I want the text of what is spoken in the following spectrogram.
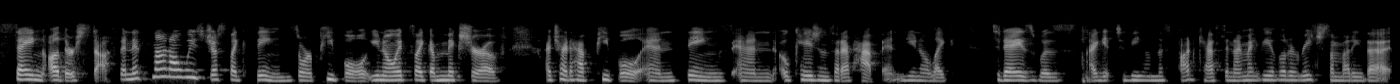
saying other stuff. And it's not always just like things or people, you know, it's like a mixture of I try to have people and things and occasions that have happened, you know, like today's was I get to be on this podcast and I might be able to reach somebody that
